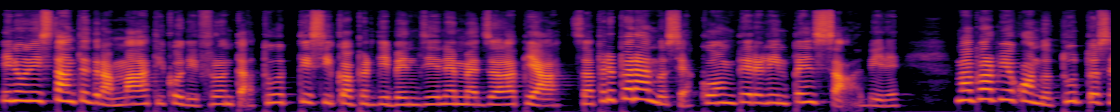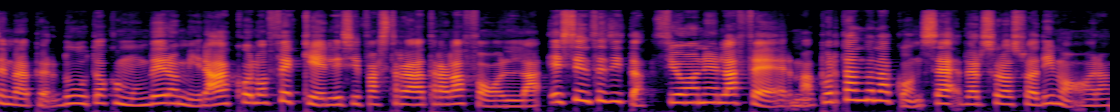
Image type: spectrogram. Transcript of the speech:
In un istante drammatico di fronte a tutti si copre di benzina in mezzo alla piazza, preparandosi a compiere l'impensabile. Ma proprio quando tutto sembra perduto, come un vero miracolo, Fecchielli si fa strada tra la folla e senza esitazione la ferma, portandola con sé verso la sua dimora.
